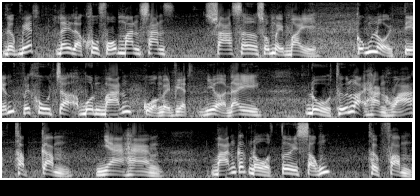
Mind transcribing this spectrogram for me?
được biết đây là khu phố Mansan Strasse số 17 cũng nổi tiếng với khu chợ buôn bán của người Việt như ở đây đủ thứ loại hàng hóa thập cẩm nhà hàng bán các đồ tươi sống thực phẩm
